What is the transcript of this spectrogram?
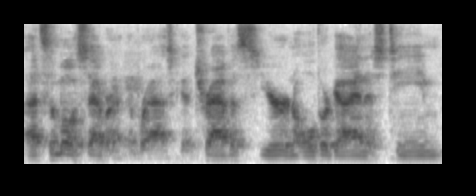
That's the most ever at Nebraska. Travis, you're an older guy on this team,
